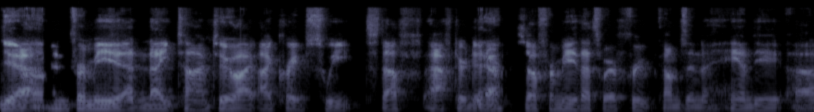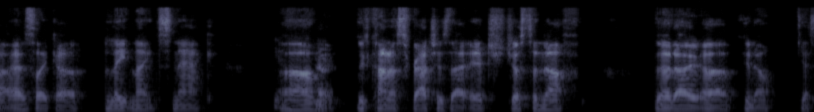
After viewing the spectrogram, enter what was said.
Yeah, um, and for me at nighttime too, I I crave sweet stuff after dinner. Yeah. So for me, that's where fruit comes into handy uh, as like a late night snack. Yeah. Um, yeah. It kind of scratches that itch just enough that I, uh, you know, get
